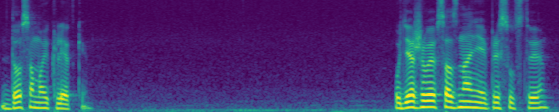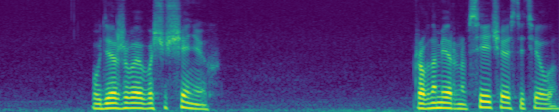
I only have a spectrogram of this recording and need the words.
до самой клетки. Удерживая в сознании присутствие, удерживая в ощущениях равномерно все части тела,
